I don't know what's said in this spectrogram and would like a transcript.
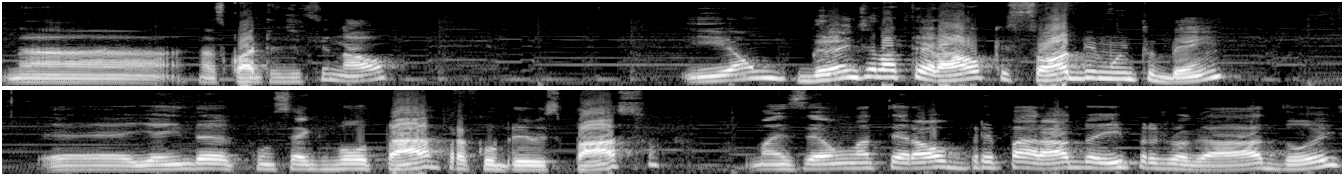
na, nas quartas de final. E é um grande lateral que sobe muito bem é, e ainda consegue voltar para cobrir o espaço. Mas é um lateral preparado aí para jogar A2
